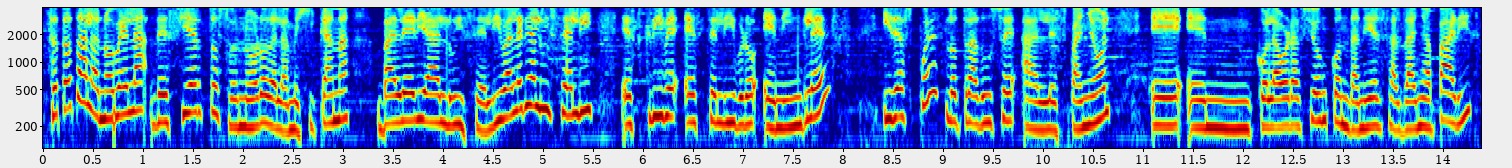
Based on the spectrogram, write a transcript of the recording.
Se trata de la novela Desierto Sonoro de la mexicana Valeria Luiselli. Valeria Luiselli escribe este libro en inglés y después lo traduce al español eh, en colaboración con Daniel Saldaña París,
